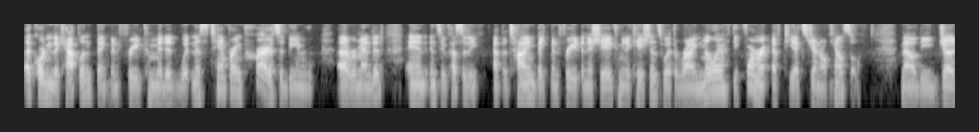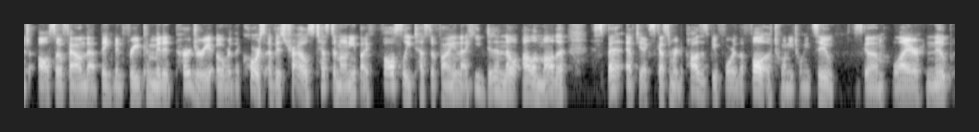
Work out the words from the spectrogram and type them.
According to Kaplan, Bankman Fried committed witness tampering prior to being uh, remanded and into custody. At the time, Bankman Fried initiated communications with Ryne Miller, the former FTX general counsel. Now, the judge also found that Bankman Fried committed perjury over the course of his trial's testimony by falsely testifying that he didn't know Alameda spent FTX customer deposits before the fall of 2022. Scum, liar, nope.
